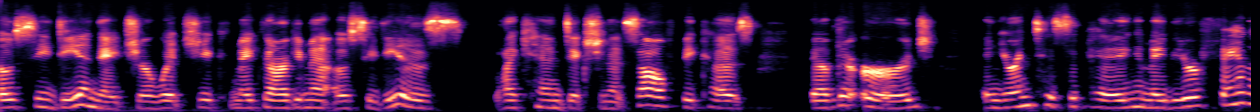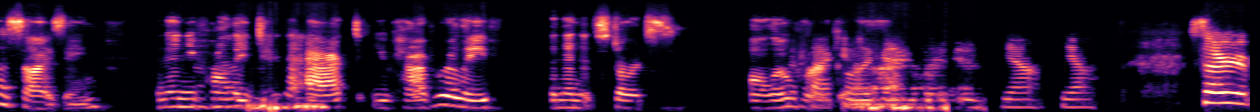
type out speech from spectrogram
ocd in nature which you can make the argument ocd is like an addiction itself because you have the urge and you're anticipating and maybe you're fantasizing and then you Mhm. finally do the act you have relief and then it starts all over again again. Yeah, yeah. So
